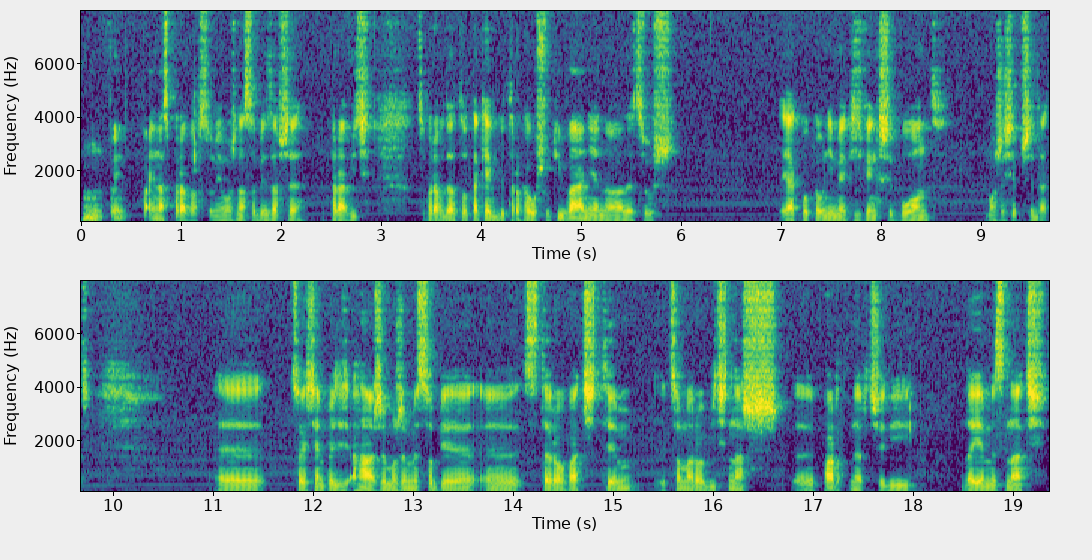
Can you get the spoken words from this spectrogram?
Hmm, faj- fajna sprawa w sumie, można sobie zawsze poprawić. Co prawda to tak jakby trochę oszukiwanie, no ale cóż. Jak popełnimy jakiś większy błąd, może się przydać. E, Co ja chciałem powiedzieć? Aha, że możemy sobie e, sterować tym, co ma robić nasz e, partner, czyli dajemy znać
